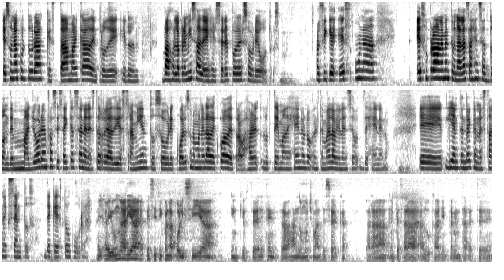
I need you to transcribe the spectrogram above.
es una cultura que está marcada dentro de, el, bajo la premisa de ejercer el poder sobre otros. Así que es una es probablemente una de las agencias donde mayor énfasis hay que hacer en este readiestramiento sobre cuál es una manera adecuada de trabajar el tema de género, el tema de la violencia de género, eh, y entender que no están exentos de que esto ocurra. ¿Hay, ¿Hay, un área específico en la policía en que ustedes estén trabajando mucho más de cerca para empezar a educar e implementar este,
